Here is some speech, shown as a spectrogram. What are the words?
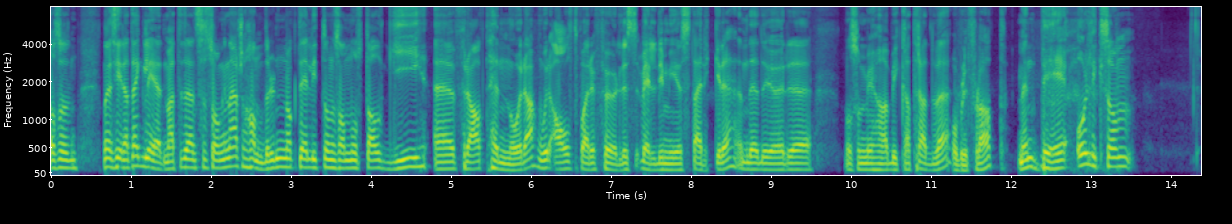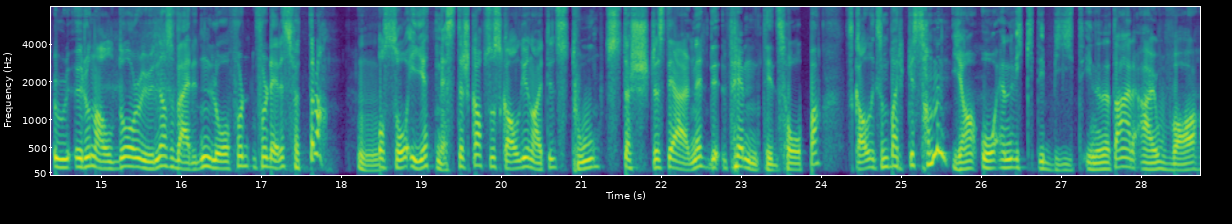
altså, når jeg sier at jeg gleder meg til den sesongen, her, så handler det nok det litt om sånn nostalgi eh, fra tenåra, hvor alt bare føles veldig mye sterkere enn det det gjør eh, nå som vi har bikka 30. Og blitt flat. Men det å liksom Ronaldo og Rooney, altså verden lå for, for deres føtter, da. Og så i et mesterskap så skal Uniteds to største stjerner, fremtidshåpa, skal liksom barke sammen. Ja, og en viktig bit inni dette her er jo hva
